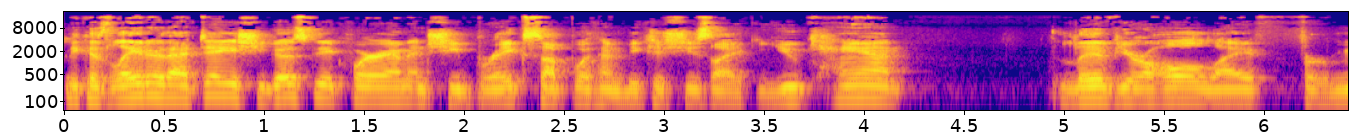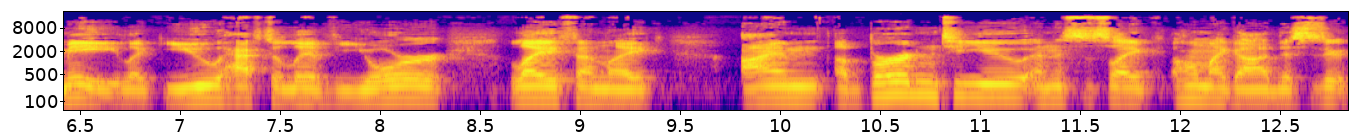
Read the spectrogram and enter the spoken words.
because later that day she goes to the aquarium and she breaks up with him because she's like, you can't live your whole life for me. Like you have to live your life and like I'm a burden to you. And this is like, oh my God, this is.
